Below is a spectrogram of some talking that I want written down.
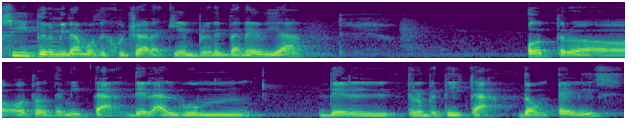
Así terminamos de escuchar aquí en Planeta Nevia otro, otro temita del álbum del trompetista Don Ellis,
